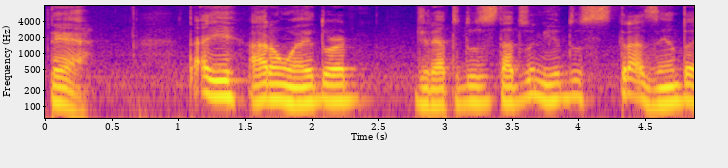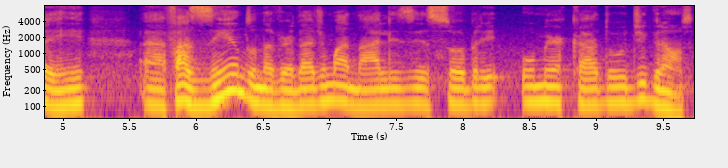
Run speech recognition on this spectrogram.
Até. Tá aí, Aaron Edward, direto dos Estados Unidos, trazendo aí, uh, fazendo, na verdade, uma análise sobre o mercado de grãos.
